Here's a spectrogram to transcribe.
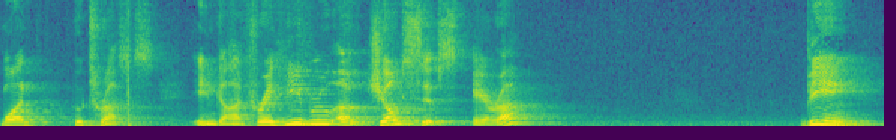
One who trusts in God. For a Hebrew of Joseph's era, being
